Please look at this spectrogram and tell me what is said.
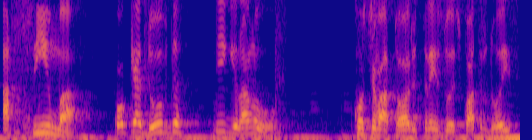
acima. Qualquer dúvida, ligue lá no Conservatório 3242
